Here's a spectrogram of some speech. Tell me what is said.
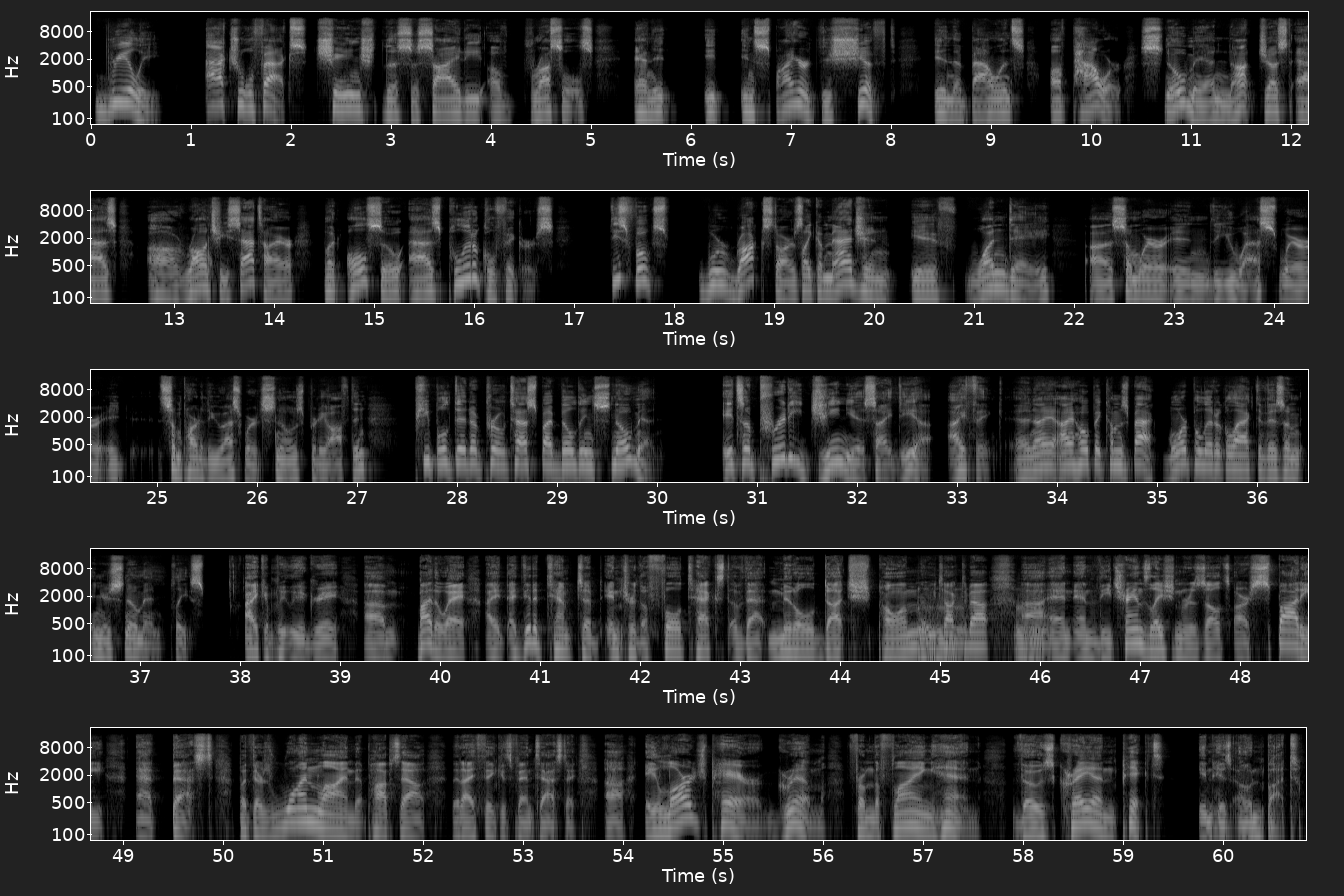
really actual facts changed the society of Brussels and it it inspired this shift in the balance of power. Snowman not just as a raunchy satire, but also as political figures. These folks were rock stars. Like imagine if one day uh, somewhere in the U.S. where it, some part of the U.S. where it snows pretty often, people did a protest by building snowmen it's a pretty genius idea, I think. And I, I, hope it comes back. More political activism in your snowmen, please. I completely agree. Um, by the way, I, I, did attempt to enter the full text of that Middle Dutch poem that mm-hmm. we talked about, uh, mm-hmm. uh, and and the translation results are spotty at best. But there's one line that pops out that I think is fantastic. Uh, a large pear, grim from the flying hen, those crayon picked in his own butt.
